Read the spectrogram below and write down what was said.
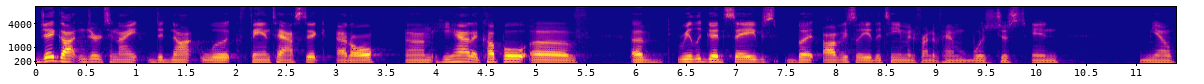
Jake Oettinger tonight did not look fantastic at all. Um, he had a couple of of really good saves, but obviously the team in front of him was just in, you know,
